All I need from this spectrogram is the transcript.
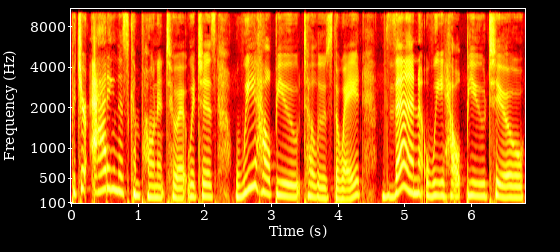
But you're adding this component to it, which is we help you to lose the weight. Then we help you to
